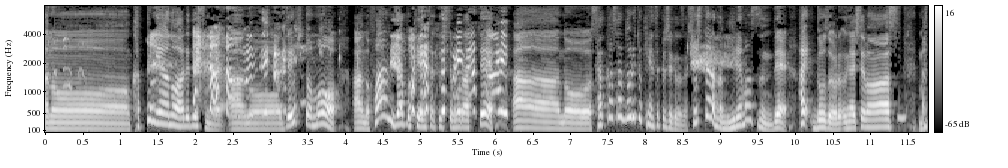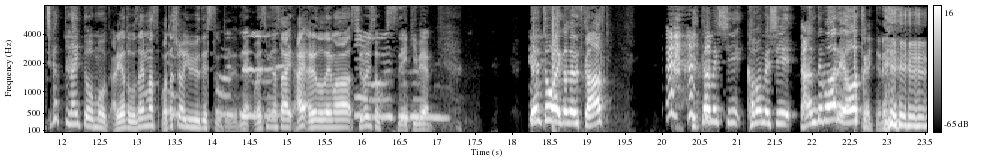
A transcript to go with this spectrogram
あのー勝手にあの、あれですね、あのーぜひとも、あの、ファンザと検索してもらって、あの、逆さ撮りと検索してください。そしたらあの見れますんで、はい、どうぞお願いしてます。間違ってないと思う。ありがとうございます。私は余裕です。ということでね、おやすみなさい。はい、ありがとうございます。白いソックス、駅弁。弁当はいかがですか？イカ飯、釜飯、何でもあるよとか言ってね。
